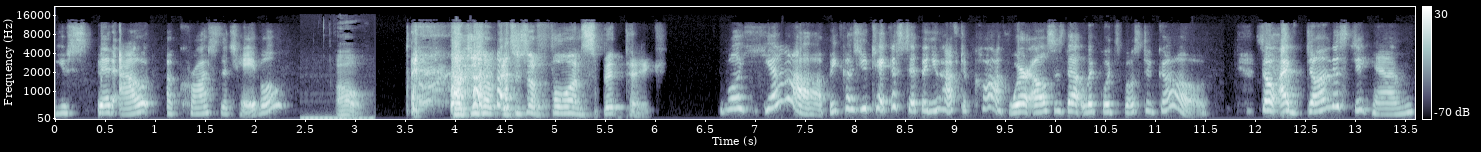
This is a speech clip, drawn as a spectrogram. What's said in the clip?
you spit out across the table. Oh, it's just a, it's just a full-on spit take. Well, yeah, because you take a sip and you have to cough. Where else is that liquid supposed to go? So I've done this to him.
